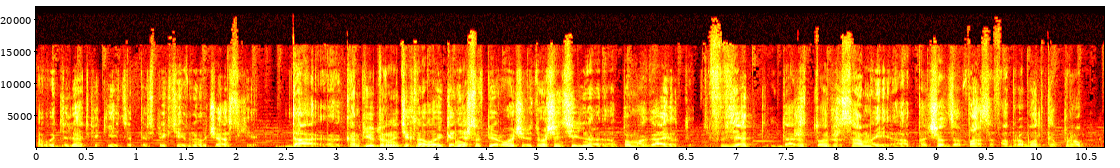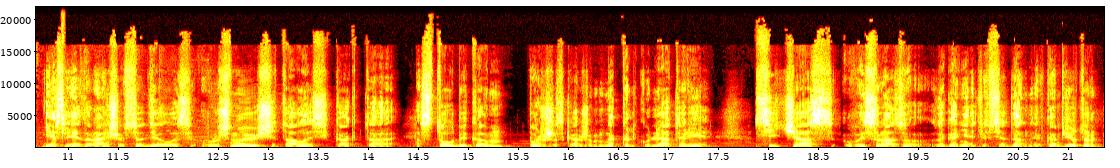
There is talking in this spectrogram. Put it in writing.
выделять какие-то перспективные участки. Да, э, компьютерные технологии, конечно, в первую очередь очень сильно э, помогают. Взять даже тот же самый подсчет запасов, обработка проб. Если это раньше все делалось вручную, считалось как-то столбиком, позже, скажем, на калькуляторе, Сейчас вы сразу загоняете все данные в компьютер.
